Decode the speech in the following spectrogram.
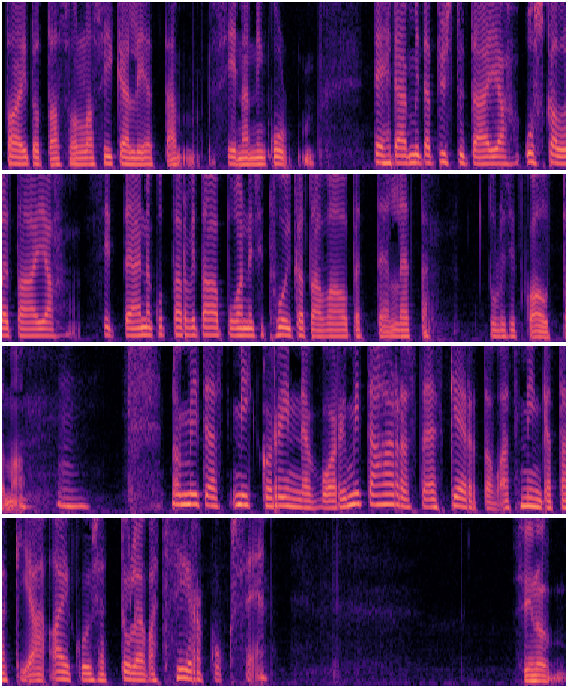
taitotasolla sikäli, että siinä niin kuin tehdään mitä pystytään ja uskalletaan ja sitten aina kun tarvitaan apua, niin sitten huikataan vaan opettajalle, että tulisitko auttamaan. Mm. No mitä Mikko Rinnevuori, mitä harrastajat kertovat, minkä takia aikuiset tulevat sirkukseen? Siinä on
